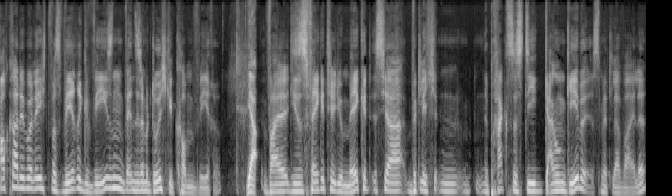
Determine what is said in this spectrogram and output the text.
auch gerade überlegt, was wäre gewesen, wenn sie damit durchgekommen wäre. Ja. Weil dieses Fake it till you make it ist ja wirklich ein, eine Praxis, die gang und gäbe ist mittlerweile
